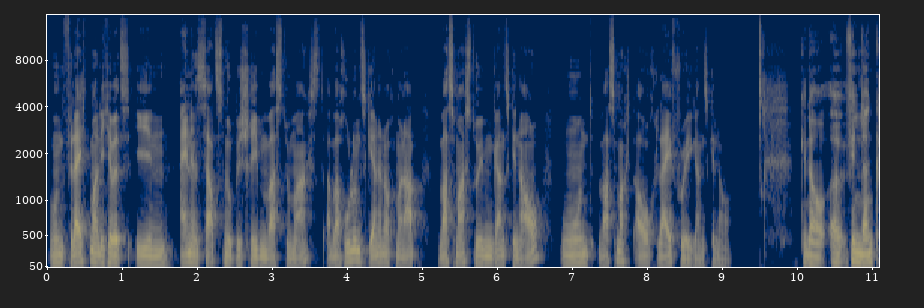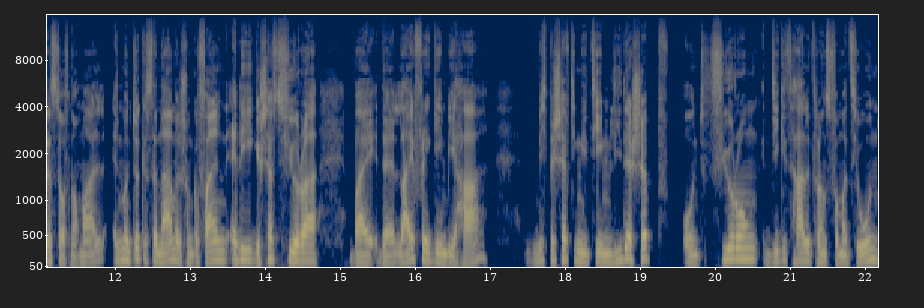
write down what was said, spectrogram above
Und vielleicht mal, ich habe jetzt in einen Satz nur beschrieben, was du machst, aber hol uns gerne nochmal ab, was machst du eben ganz genau und was macht auch LiveRay ganz genau? Genau, äh, vielen Dank, Christoph, nochmal. Edmund Dück ist der Name schon gefallen. Eddie, Geschäftsführer bei der LiveRay GmbH. Mich beschäftigen die Themen Leadership und Führung, digitale Transformation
